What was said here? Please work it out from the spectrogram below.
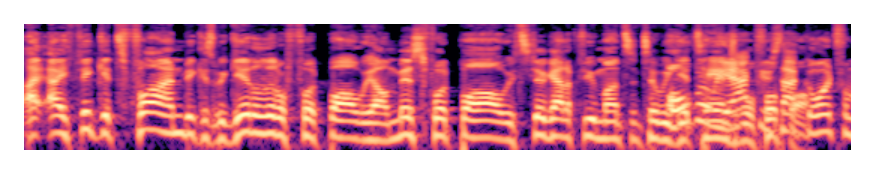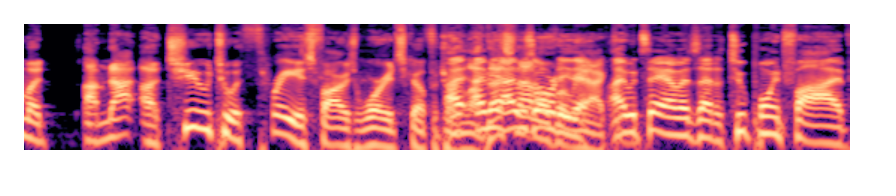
I, I think it's fun because we get a little football. We all miss football. We still got a few months until we get tangible football. not going from a. I'm not a two to a three as far as worried go for I, Jordan I Love. mean, That's I was already there. I would say I was at a 2.5.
